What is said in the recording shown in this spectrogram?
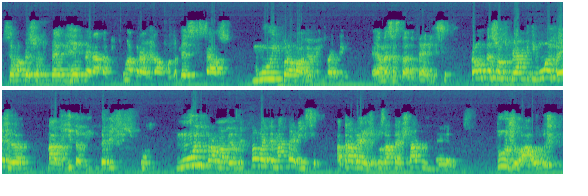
Se é uma pessoa que pede reiteradamente um atrás da outra, desses casos, muito provavelmente vai ter é, a necessidade de perícia. Para uma pessoa que vai pedir uma vez na vida ali, benefício curto, muito provavelmente não vai ter mais perícia. Através dos atestados médicos, dos laudos,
